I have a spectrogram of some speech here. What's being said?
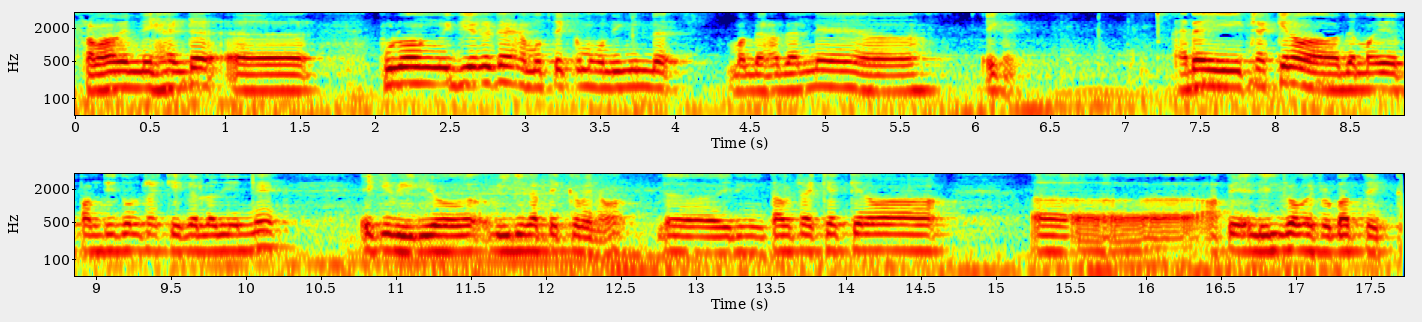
සමාවෙන්නේ හැල්ට පුළුවන් විදිකට හැමොත් එක්කම හොඳින්ඉන්න මන්ද හදන්න ඒකයි. හැබැයි ට්‍රැක්කෙනවා දැමගේ පන්තිතුන් ට්‍රැක්කය කරලා දෙන්නේ එක වීඩියෝ වීඩිකත් එක්ක වෙනවා. ඉතින් තව ට්‍රැක්යක් කෙනවා අපේ ලිල්රෝම ප්‍රබත් එක්ක.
